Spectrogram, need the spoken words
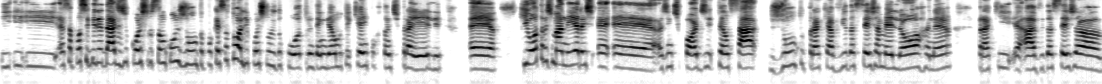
E, e, e, essa possibilidade de construção conjunta, porque se eu estou ali construído com o outro, entendendo o que, que é importante para ele, é, que outras maneiras é, é, a gente pode pensar junto para que a vida seja melhor, né? para que a vida seja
